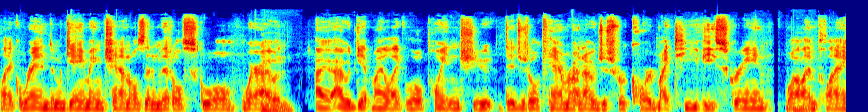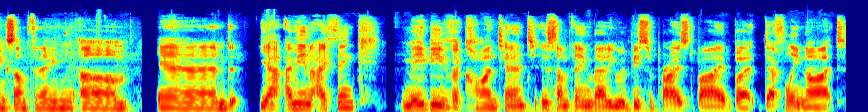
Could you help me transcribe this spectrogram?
like random gaming channels in middle school where I would I, I would get my like little point and shoot digital camera and I would just record my TV screen while I'm playing something. Um, and yeah, I mean, I think maybe the content is something that he would be surprised by, but definitely not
